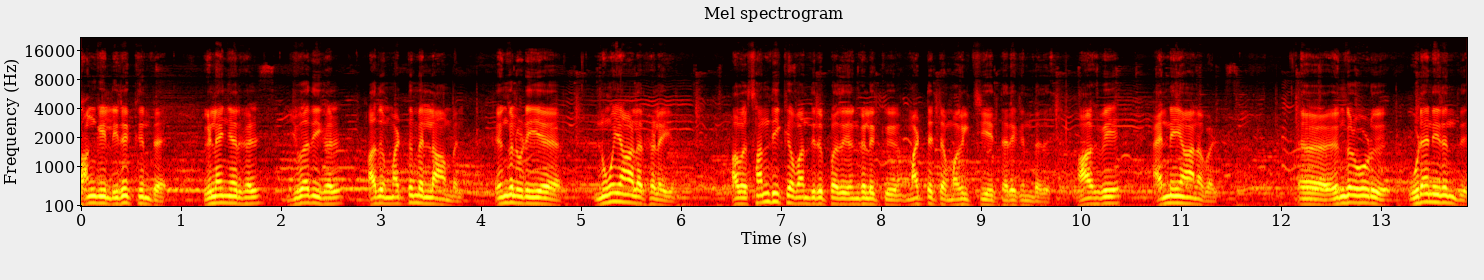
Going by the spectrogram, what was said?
பங்கில் இருக்கின்ற இளைஞர்கள் யுவதிகள் அது மட்டுமில்லாமல் எங்களுடைய நோயாளர்களையும் அவர் சந்திக்க வந்திருப்பது எங்களுக்கு மட்டற்ற மகிழ்ச்சியை தருகின்றது. ஆகவே அன்னையானவள் எங்களோடு உடனிருந்து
